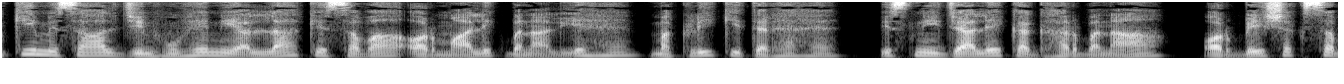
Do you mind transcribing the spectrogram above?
کی مثال جنہوں نے اللہ کے سوا اور مالک بنا لیے ہیں، مکڑی کی طرح ہے۔ اس نیجالے کا گھر بنا اور بے شک سب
